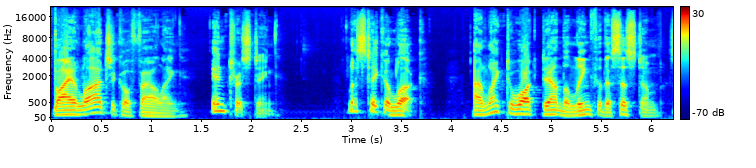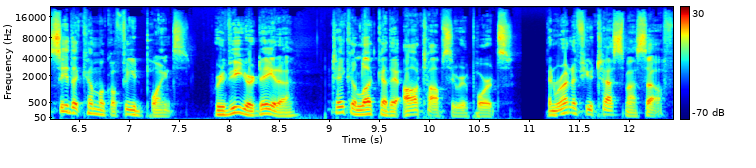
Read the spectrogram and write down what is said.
Biological fouling. Interesting. Let's take a look. I'd like to walk down the length of the system, see the chemical feed points, review your data, take a look at the autopsy reports, and run a few tests myself.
